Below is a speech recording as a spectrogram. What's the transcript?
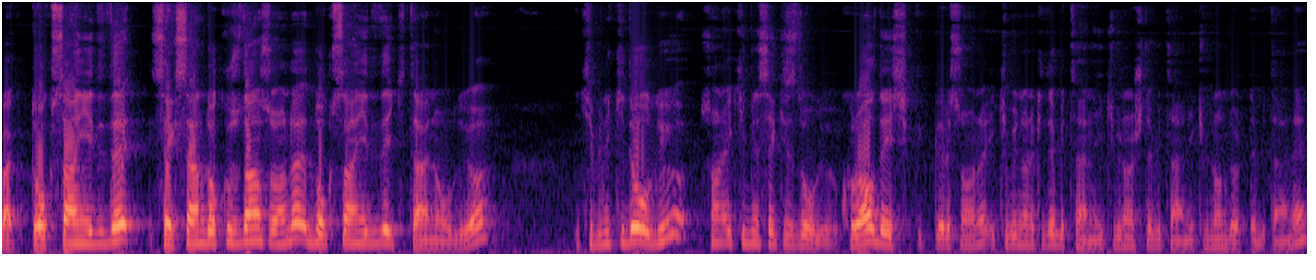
Bak 97'de 89'dan sonra 97'de iki tane oluyor. 2002'de oluyor, sonra 2008'de oluyor. Kural değişiklikleri sonra 2012'de bir tane, 2013'te bir tane, 2014'te bir tane.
